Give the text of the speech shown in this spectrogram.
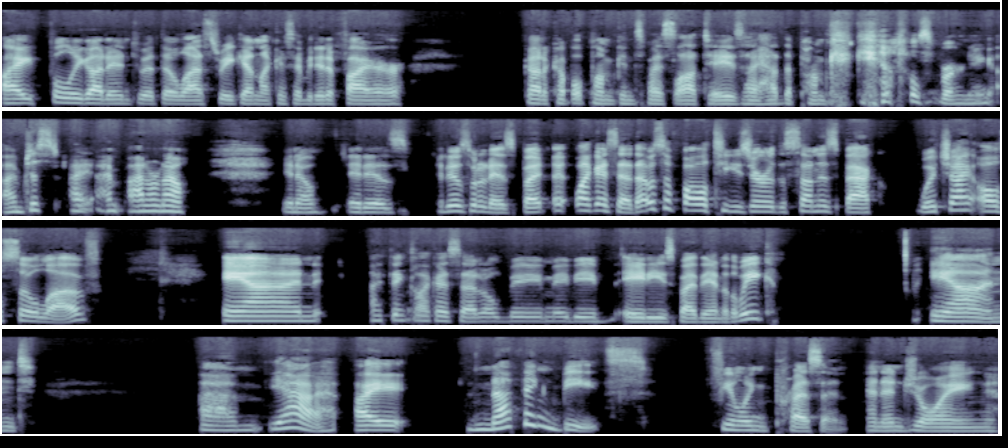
I fully got into it though last weekend. Like I said, we did a fire, got a couple pumpkin spice lattes. I had the pumpkin candles burning. I'm just, I, I, I don't know. You know, it is, it is what it is. But uh, like I said, that was a fall teaser. The sun is back, which I also love. And I think, like I said, it'll be maybe 80s by the end of the week. And um, yeah, I nothing beats feeling present and enjoying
